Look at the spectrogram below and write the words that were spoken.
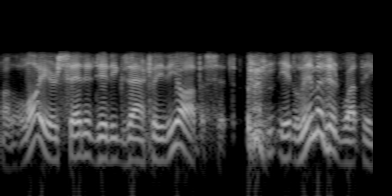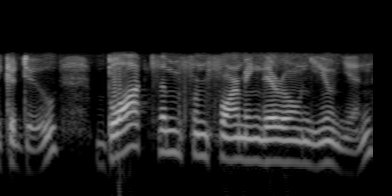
Well, the lawyers said it did exactly the opposite. it limited what they could do, blocked them from forming their own union,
